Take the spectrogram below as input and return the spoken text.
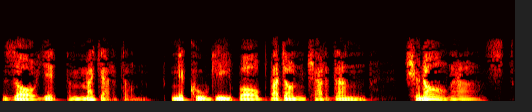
زایع مگردان. نکوگی با بدان کردن چنان است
